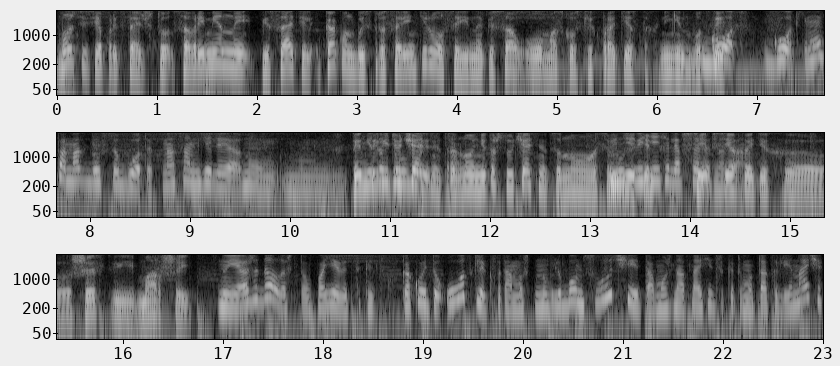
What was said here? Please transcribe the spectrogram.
Можете себе представить, что современный писатель, как он быстро сориентировался и написал о московских протестах? Нигин, вот год, ты... год. Ему понадобился год. Это на самом деле, ну, ты, не ты то, ведь участница, быстро. но не то, что участница, но свидетель, ну, свидетель все, всех да. этих э, шествий, маршей. Ну, я ожидала, что появится какой-то отклик, потому что, ну, в любом случае, там можно относиться к этому так или иначе,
